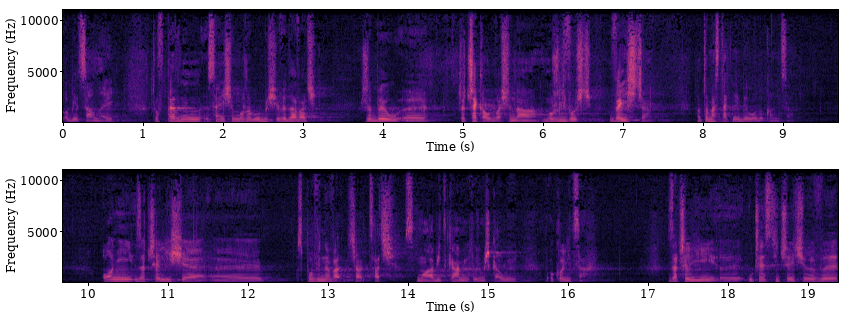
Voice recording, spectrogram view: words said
obiecanej, to w pewnym sensie można byłoby się wydawać, że, był, e, że czekał właśnie na możliwość wejścia. Natomiast tak nie było do końca oni zaczęli się e, spowinowacać z Moabitkami, które mieszkały w okolicach. Zaczęli e, uczestniczyć w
